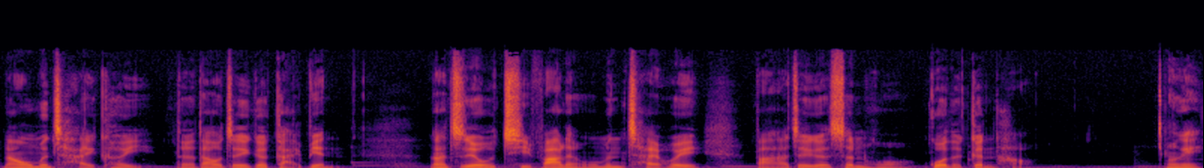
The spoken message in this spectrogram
然后我们才可以得到这个改变。那只有启发了，我们才会把这个生活过得更好。OK，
